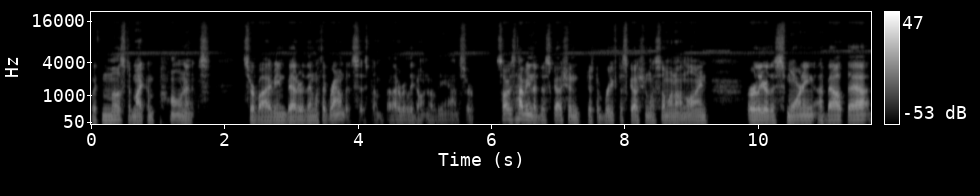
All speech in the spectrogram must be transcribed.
with most of my components surviving better than with a grounded system, but I really don't know the answer. So I was having a discussion, just a brief discussion with someone online earlier this morning about that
